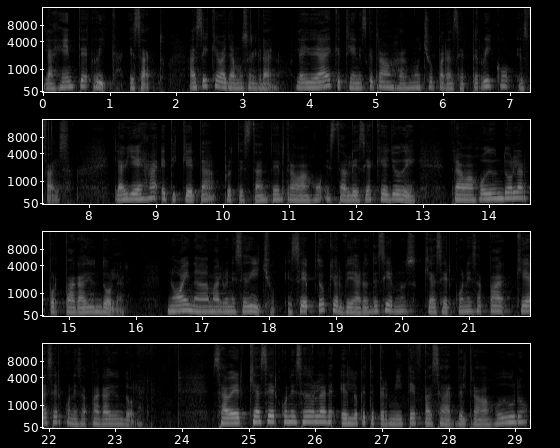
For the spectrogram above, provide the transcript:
La gente rica, exacto. Así que vayamos al grano. La idea de que tienes que trabajar mucho para hacerte rico es falsa. La vieja etiqueta protestante del trabajo establece aquello de trabajo de un dólar por paga de un dólar. No hay nada malo en ese dicho, excepto que olvidaron decirnos qué hacer con esa, qué hacer con esa paga de un dólar. Saber qué hacer con ese dólar es lo que te permite pasar del trabajo duro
